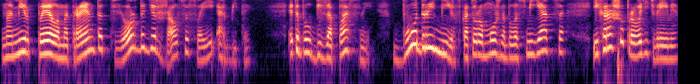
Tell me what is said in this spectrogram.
Но мир Пэлома Трента твердо держался своей орбитой. Это был безопасный, бодрый мир, в котором можно было смеяться и хорошо проводить время,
